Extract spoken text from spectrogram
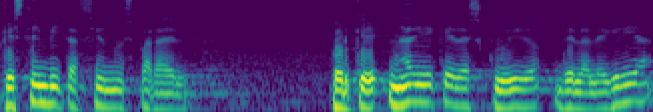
que esta invitación no es para Él, porque nadie queda excluido de la alegría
